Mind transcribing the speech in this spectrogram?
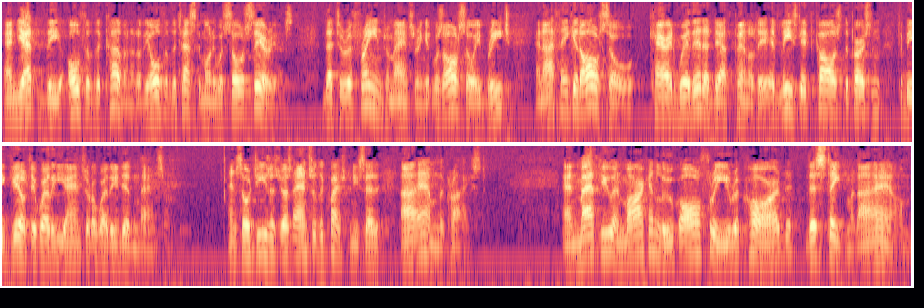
And yet the oath of the covenant, or the oath of the testimony, was so serious that to refrain from answering it was also a breach, and I think it also carried with it a death penalty. At least it caused the person to be guilty whether he answered or whether he didn't answer. And so Jesus just answered the question. He said, I am the Christ. And Matthew and Mark and Luke, all three, record this statement, I am.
